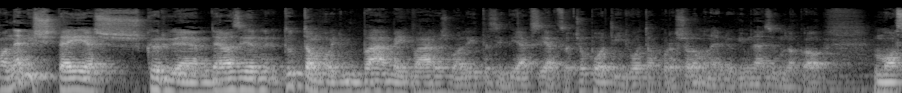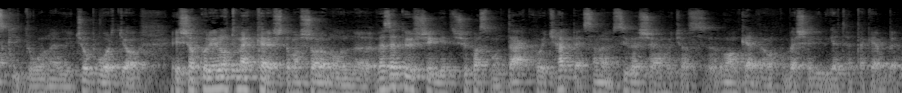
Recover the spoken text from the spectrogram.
ha nem is teljes körűen, de azért tudtam, hogy bármelyik városban létezik diákszijátszó csoport, így volt akkor a Salomon Ernő Gimnáziumnak a Maszkító nevű csoportja, és akkor én ott megkerestem a Salamon vezetőségét, és ők azt mondták, hogy hát persze nagyon szívesen, hogyha van kedvem, akkor besegítgethetek ebbe.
